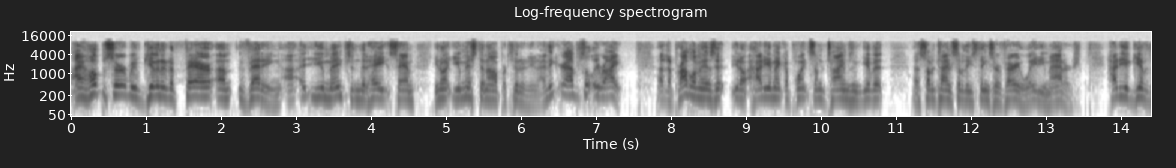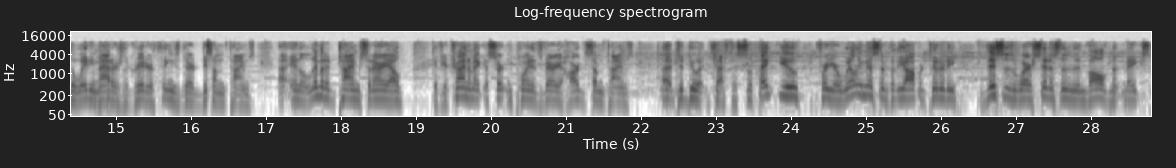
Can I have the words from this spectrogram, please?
I hope, sir, we've given it a fair um, vetting. Uh, you mentioned that, hey, Sam, you know what, you missed an opportunity, and I think you're absolutely right. Uh, the problem is that, you know, how do you make a point sometimes and give it uh, sometimes some of these things are very weighty matters. How do you give the weighty matters the greater things they're due sometimes uh, in a limited time scenario? If you're trying to make a certain point, it's very hard sometimes uh, to do it justice. So thank you for your willingness and for the opportunity. This is where citizens' involvement makes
